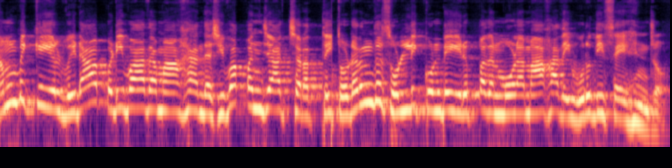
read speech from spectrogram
நம்பிக்கையில் விடாப்பிடிவாதமாக அந்த சிவபஞ்சாட்சரத்தை தொடர்ந்து சொல்லிக்கொண்டே இருப்பதன் மூலமாக அதை உறுதி செய்கின்றோம்.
